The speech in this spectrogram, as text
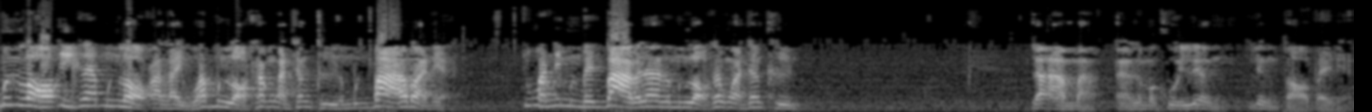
มึงหลอกอีกแล้วมึงหลอกอะไรวะมึงหลอกทั้งวันทั้งคืนมึงบ้าป่ะเนี่ย ทุกวันนี้มึงเป็นบ้าไปแล้วแล้วมึงหลอกทั้งวันทั้งคืน แล้วอะมาอะเรามาคุยเรื่องเรื่องต่อไปเนี่ย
